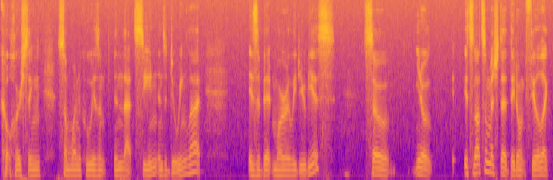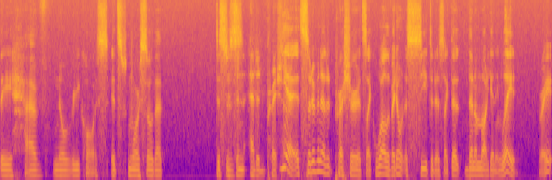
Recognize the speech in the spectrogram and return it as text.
coercing someone who isn't in that scene into doing that is a bit morally dubious. So, you know, it's not so much that they don't feel like they have no recourse. It's more so that this just is an added pressure. yeah, it's sort of an added pressure. It's like, well, if I don't accede to this, like that, then I'm not getting laid, right?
